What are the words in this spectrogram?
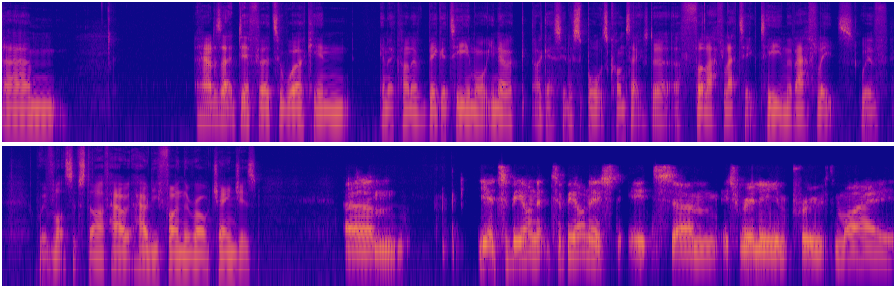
Um, how does that differ to working in a kind of bigger team, or you know, I guess in a sports context, a, a full athletic team of athletes with with lots of staff. How how do you find the role changes? Um, yeah, to be honest, to be honest, it's um, it's really improved my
